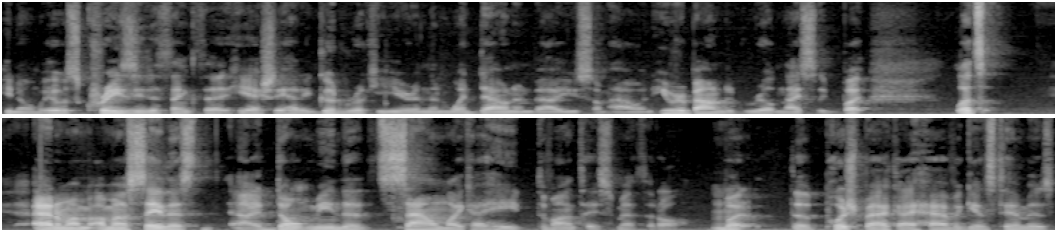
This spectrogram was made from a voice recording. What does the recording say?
you know it was crazy to think that he actually had a good rookie year and then went down in value somehow, and he rebounded real nicely. But let's Adam, I'm, I'm going to say this. I don't mean to sound like I hate DeVonta Smith at all, mm-hmm. but the pushback I have against him is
